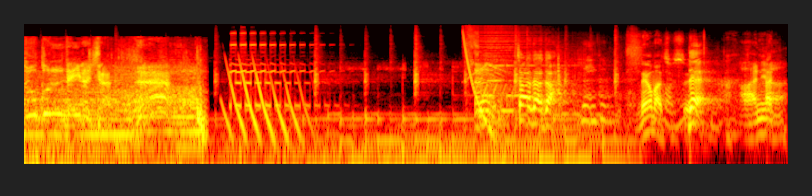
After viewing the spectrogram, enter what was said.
누군데 이러시나? 자, 자, 자. 내가 맞췄어요. 네. 아니야.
